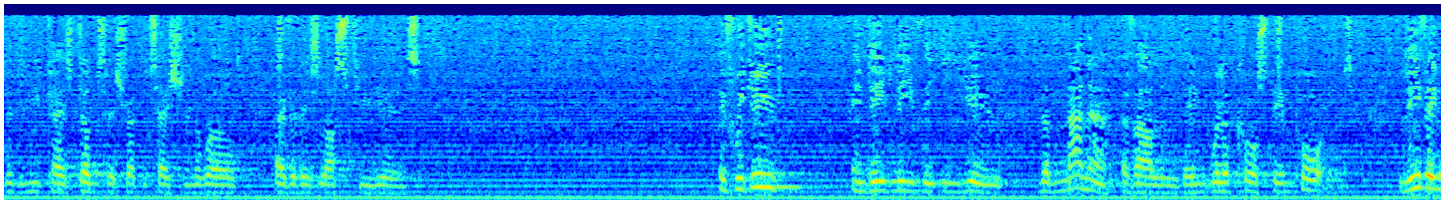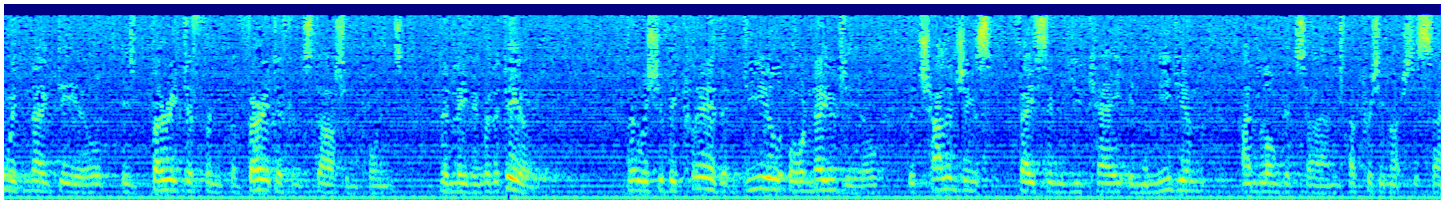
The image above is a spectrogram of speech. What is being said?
that the UK has done to its reputation in the world over these last few years. If we do indeed leave the EU, the manner of our leaving will of course be important. Leaving with no deal is very different, a very different starting point than leaving with a deal. But we should be clear that deal or no deal, the challenges facing the UK in the medium and longer term are pretty much the same.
